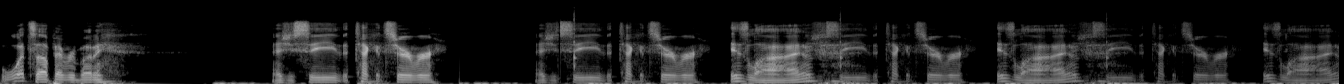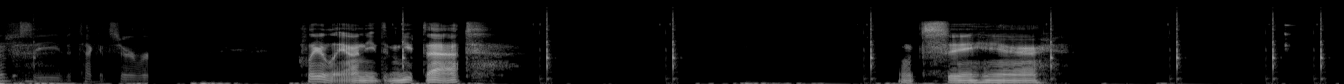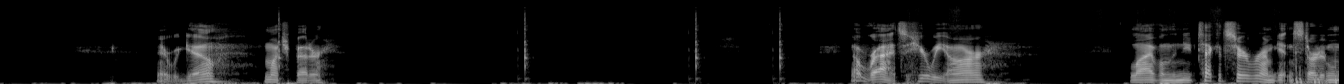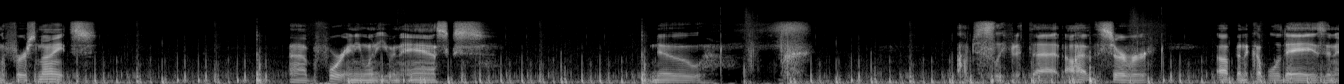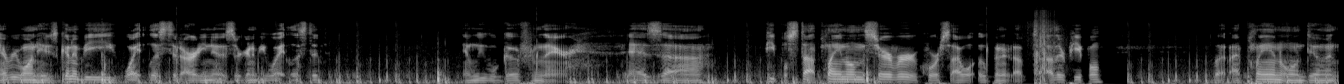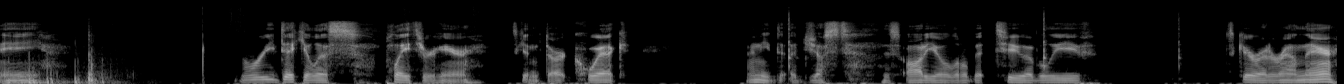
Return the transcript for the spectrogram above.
What's up, everybody? As you see, the Tekkit server, as you see, the Tekkit server is live. See, the Tekkit server is live. See, the Tekkit server is live. See, the Tekkit server. Clearly, I need to mute that. Let's see here. There we go. Much better. Alright, so here we are. Live on the new Tekkit server. I'm getting started on the first nights. Uh, before anyone even asks. No. I'll just leave it at that. I'll have the server up in a couple of days, and everyone who's going to be whitelisted already knows they're going to be whitelisted and we will go from there. As uh, people stop playing on the server, of course, I will open it up to other people. But I plan on doing a ridiculous playthrough here. It's getting dark quick. I need to adjust this audio a little bit too, I believe. Let's go right around there.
